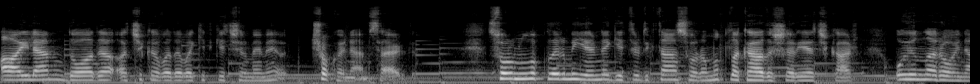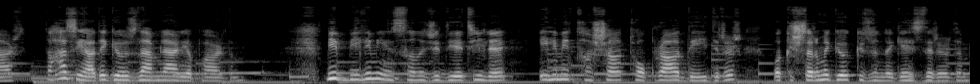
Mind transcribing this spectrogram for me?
Ailem doğada açık havada vakit geçirmemi çok önemserdi. Sorumluluklarımı yerine getirdikten sonra mutlaka dışarıya çıkar, oyunlar oynar, daha ziyade gözlemler yapardım. Bir bilim insanı ciddiyetiyle elimi taşa, toprağa değdirir, bakışlarımı gökyüzünde gezdirirdim.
